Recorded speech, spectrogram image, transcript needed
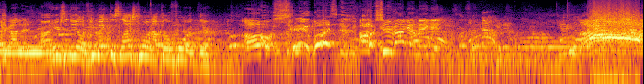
I got this. All right, here's the deal. If you make this last one, I'll throw four up there. Oh shoot, boys! Oh shoot, not gonna make it. Ah!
